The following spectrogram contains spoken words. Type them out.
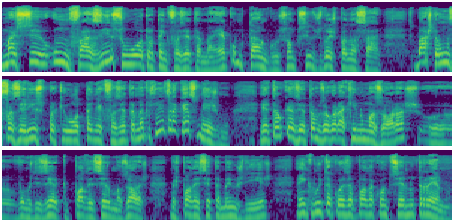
Mas se um faz isso, o outro tem que fazer também. É como tango, são precisos dois para dançar. Basta um fazer isso para que o outro tenha que fazer também, porque senão enfraquece mesmo. Então, quer dizer, estamos agora aqui numas horas, vamos dizer que podem ser umas horas, mas podem ser também uns dias, em que muita coisa pode acontecer no terreno.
